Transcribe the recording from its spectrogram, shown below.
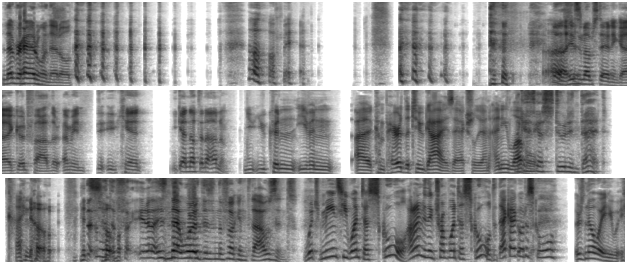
never had one that old. Oh, man. no, he's an upstanding guy, good father. I mean, you can't. You got nothing on him. You, you couldn't even uh, compare the two guys, actually, on any The level. guy's got student debt. I know. It's What so. the fu- you know, his net worth is in the fucking thousands. Which means he went to school. I don't even think Trump went to school. Did that guy go to school? There's no way he would.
